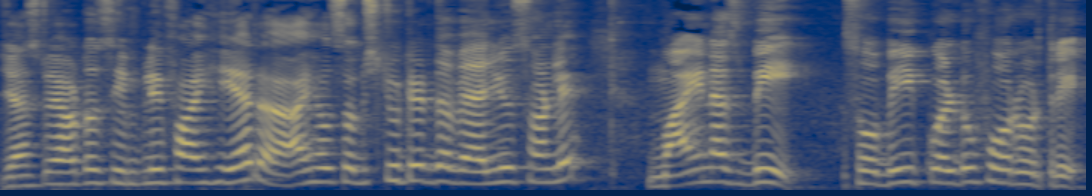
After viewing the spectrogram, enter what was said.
just we have to simplify here. Uh, i have substituted the values only. Minus b. So b equal to 4 root 3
